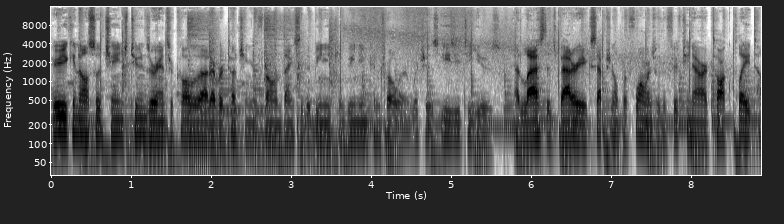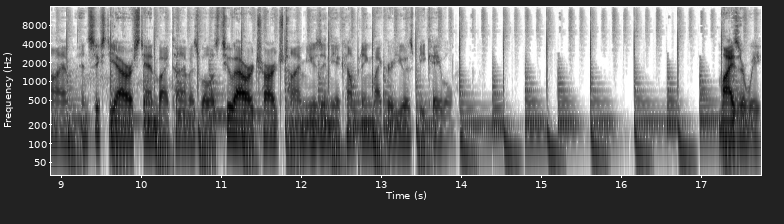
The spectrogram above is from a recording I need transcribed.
Here you can also change tunes or answer calls without ever touching your phone thanks to the beanie's convenient controller, which is easy to use. At last, its battery exceptional performance with a 15 hour talk play time and 60 hour standby time time as well as 2 hour charge time using the accompanying micro USB cable. MISERWE.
